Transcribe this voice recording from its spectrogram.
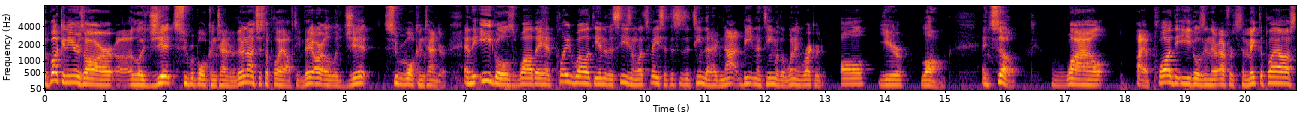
the Buccaneers are a legit Super Bowl contender. They're not just a playoff team, they are a legit Super Bowl contender. And the Eagles, while they had played well at the end of the season, let's face it, this is a team that had not beaten a team with a winning record all year long. And so, while I applaud the Eagles in their efforts to make the playoffs,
